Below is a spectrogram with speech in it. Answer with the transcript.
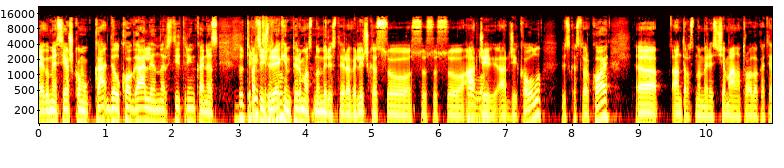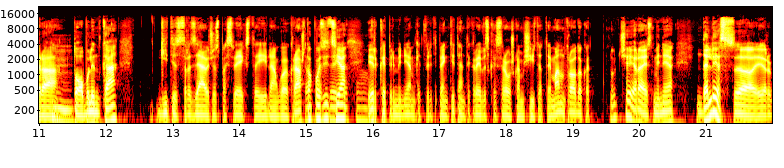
jeigu mes ieškom, ką, dėl ko gali narstyti rinką, nes Du, trys, pasižiūrėkim, pirmas numeris tai yra Veličkas su, su, su, su RJ, RJ Kaulu, viskas tvarkoja. Uh, antras numeris čia man atrodo, kad yra mm. tobulint ką. Gytis Radzevičius pasveiksta į lengvojo krašto poziciją ir, kaip ir minėjom, ketvirti, penkti, ten tikrai viskas yra užkamšyta. Tai man atrodo, kad nu, čia yra esminė dalis. uh, Ir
